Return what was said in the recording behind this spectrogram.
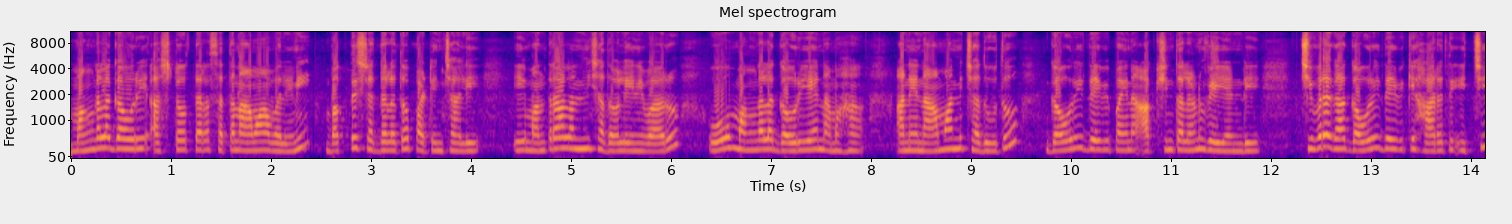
మంగళగౌరి అష్టోత్తర శతనామావళిని భక్తి శ్రద్ధలతో పఠించాలి. ఈ మంత్రాలన్నీ చదవలేని వారు ఓ మంగళ గౌరియే నమః అనే నామాన్ని చదువుతూ గౌరీదేవి పైన అక్షింతలను వేయండి. చివరగా గౌరీదేవికి హారతి ఇచ్చి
